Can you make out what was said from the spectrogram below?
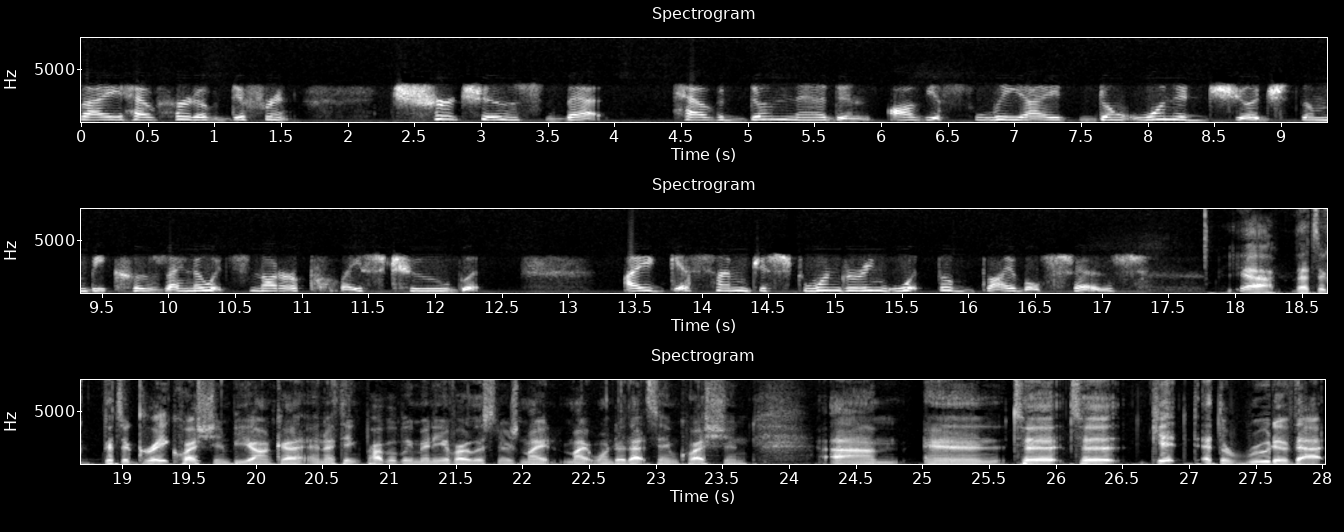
I have heard of different churches that have done that, and obviously I don't want to judge them because I know it's not our place to, but I guess I'm just wondering what the Bible says. Yeah, that's a that's a great question, Bianca, and I think probably many of our listeners might might wonder that same question. Um, and to to get at the root of that,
